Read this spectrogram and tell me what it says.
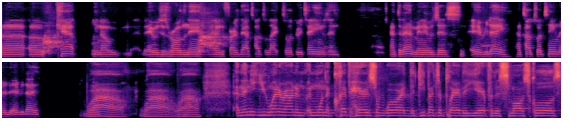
uh, of camp. You know, they were just rolling in. And the first day, I talked to like two or three teams, and after that, man, it was just every day. I talked to a team leader every day. Wow, wow, wow. And then you went around and, and, won the Cliff Harris Award, the Defensive Player of the Year for the small schools.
